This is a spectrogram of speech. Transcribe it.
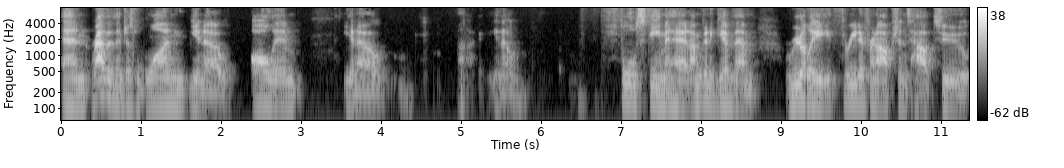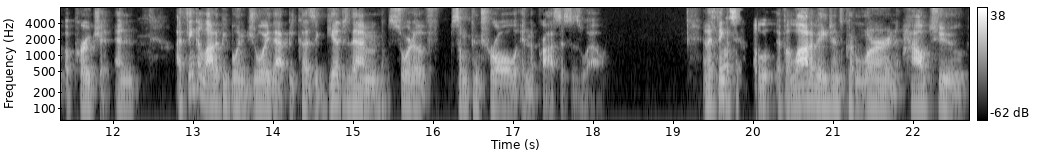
and rather than just one you know all in you know, you know, full steam ahead. I'm going to give them really three different options how to approach it. And I think a lot of people enjoy that because it gives them sort of some control in the process as well. And I think awesome. if a lot of agents could learn how to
